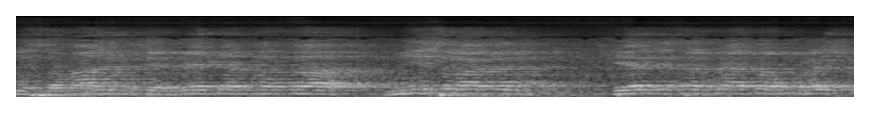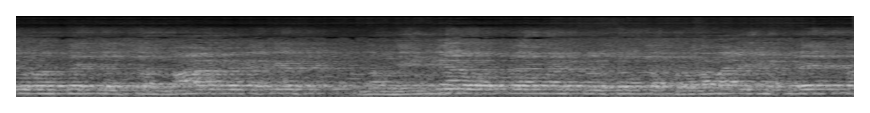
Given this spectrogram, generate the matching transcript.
ಈ ಸಮಾಜಕ್ಕೆ ಸಿಗ್ಬೇಕಂತ ಮೀಸಲಾತಿನ ಕೇಂದ್ರ ಸರ್ಕಾರ ತಾವು ಕಳಿಸ್ಕೊಡುವಂಥ ಕೆಲಸ ಮಾಡಬೇಕಂತ ನಾವು ಹೆಂಗಾರ ಒತ್ತಾಯ ಮಾಡಿ ಕಳಿಸುವಂಥ ಪ್ರಾಮಾಣಿಕ ಪ್ರಯತ್ನ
